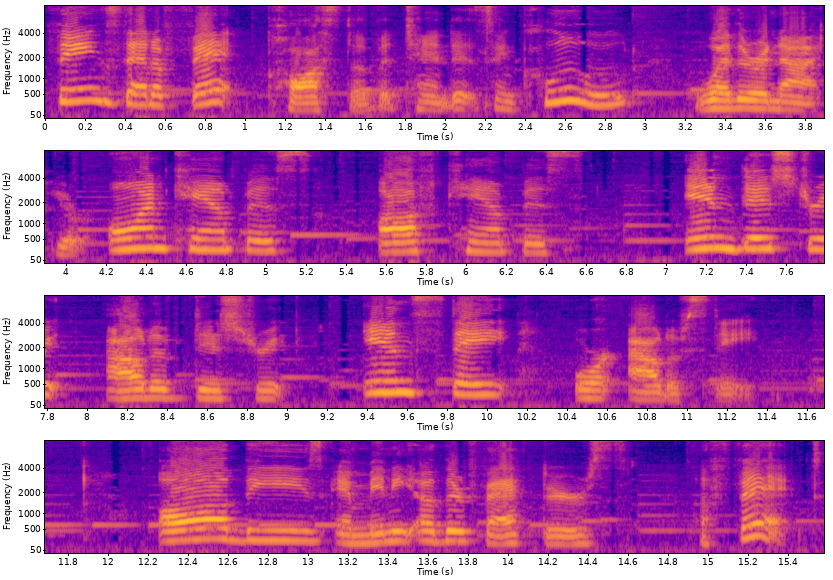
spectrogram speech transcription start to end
things that affect cost of attendance include whether or not you're on campus, off campus, in district, out of district, in state, or out of state. All these and many other factors affect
